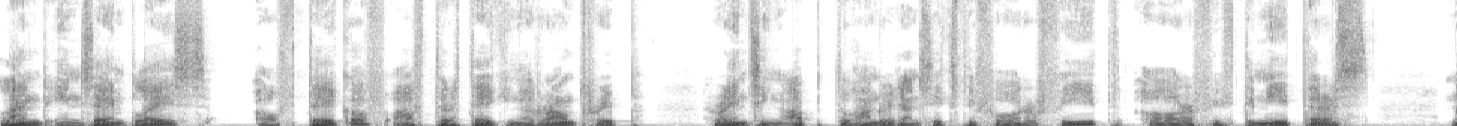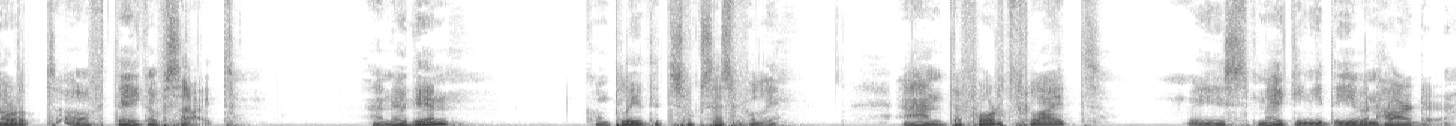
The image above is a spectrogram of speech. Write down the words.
Land in same place of takeoff after taking a round trip ranging up to 164 feet or 50 meters north of takeoff site. And again, completed successfully. And the fourth flight is making it even harder.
